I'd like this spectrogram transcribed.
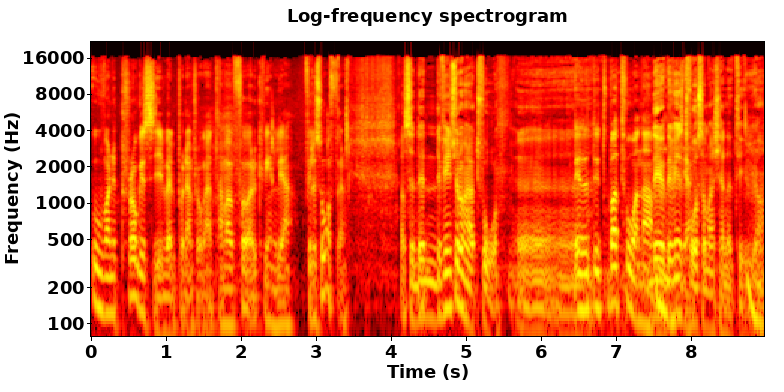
ovanligt progressiv väl på den frågan, att han var för kvinnliga filosofer. Alltså det, det finns ju de här två. Eh, Det är, det är bara två namn. det, det finns Ja. två som man känner till. Ja.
